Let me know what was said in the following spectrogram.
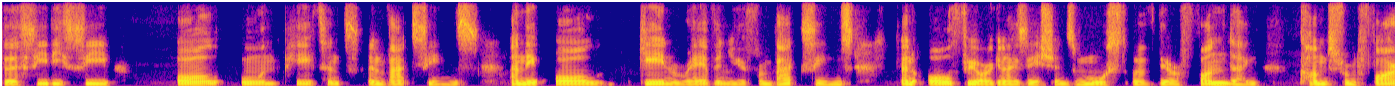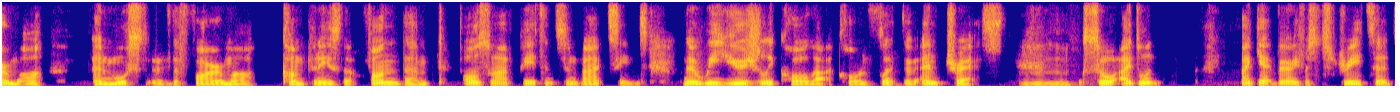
the CDC all own patents in vaccines and they all gain revenue from vaccines. And all three organizations, most of their funding comes from pharma, and most of the pharma companies that fund them also have patents in vaccines. Now, we usually call that a conflict of interest. Hmm so i don't i get very frustrated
